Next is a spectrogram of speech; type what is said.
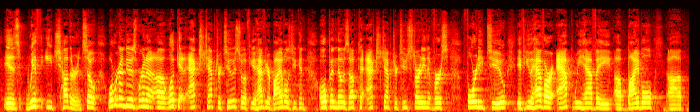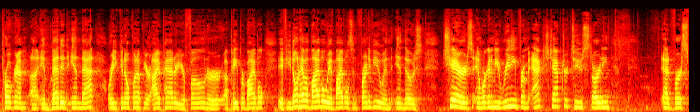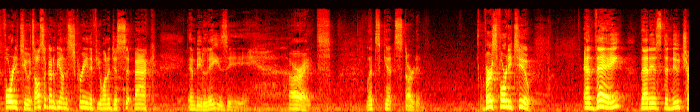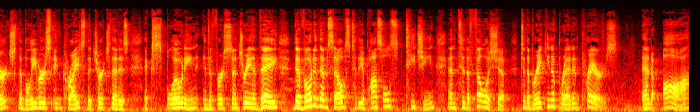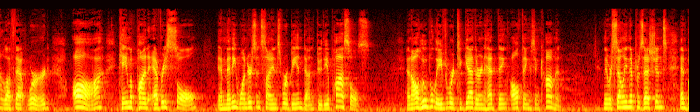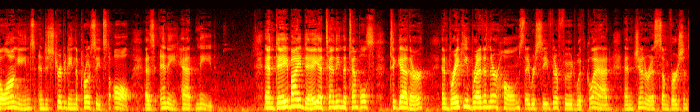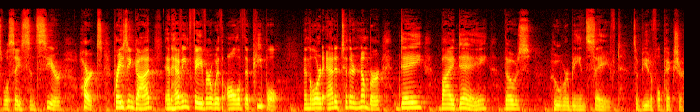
is with each other. And so, what we're going to do is we're going to uh, look at Acts chapter 2. So, if you have your Bibles, you can open those up to Acts chapter 2, starting at verse 42. If you have our app, we have a, a Bible uh, program uh, embedded in that, or you can open up your iPad or your phone or a paper Bible. If you don't have a Bible, we have Bibles in front of you in, in those chairs, and we're going to be reading from Acts chapter 2, starting at verse 42. It's also going to be on the screen if you want to just sit back and be lazy. All right, let's get started. Verse 42. And they, that is the new church, the believers in Christ, the church that is exploding in the first century, and they devoted themselves to the apostles' teaching and to the fellowship, to the breaking of bread and prayers. And awe, love that word, awe came upon every soul, and many wonders and signs were being done through the apostles. And all who believed were together and had thing, all things in common. They were selling their possessions and belongings and distributing the proceeds to all as any had need. And day by day, attending the temples together and breaking bread in their homes, they received their food with glad and generous, some versions will say sincere hearts, praising God and having favor with all of the people. And the Lord added to their number day by day those who were being saved. It's a beautiful picture.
